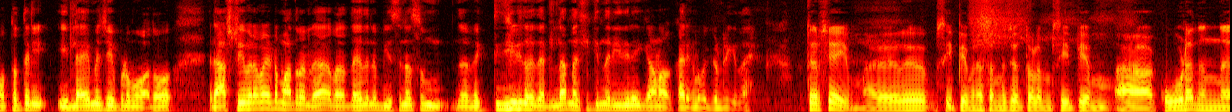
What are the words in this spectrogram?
മൊത്തത്തിൽ ഇല്ലായ്മ ചെയ്യപ്പെടുമോ? അതോ രാഷ്ട്രീയപരമായിട്ട് മാത്രമല്ല അദ്ദേഹത്തിന്റെ ബിസിനസ്സും വ്യക്തിജീവിതം ഇതെല്ലാം നശിക്കുന്ന രീതിയിലേക്കാണോ കാര്യങ്ങൾ പോയിക്കൊണ്ടിരിക്കുന്നത്? തീർച്ചയായും. അതായത് സി പി എമ്മിനെ സംബന്ധിച്ചിടത്തോളം സി പി എം കൂടെ നിന്ന്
